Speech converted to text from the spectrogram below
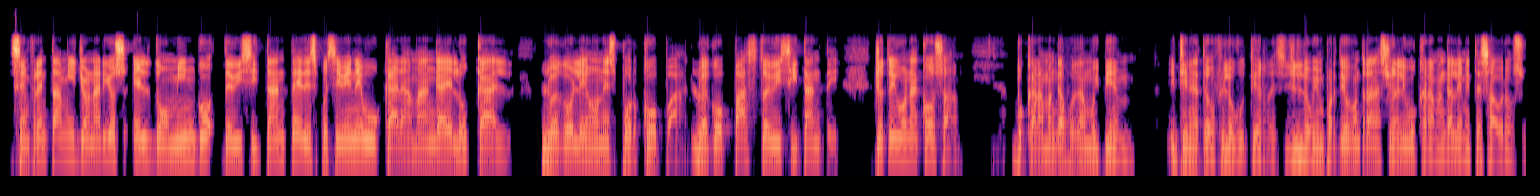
Se enfrenta a Millonarios el domingo de visitante, después se viene Bucaramanga de local, luego Leones por Copa, luego Pasto de visitante. Yo te digo una cosa, Bucaramanga juega muy bien. Y tiene a Teófilo Gutiérrez. Lo vi en un partido contra Nacional y Bucaramanga le mete sabroso.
